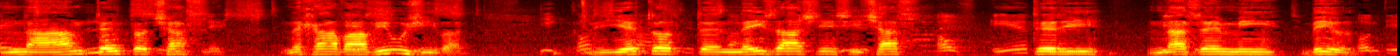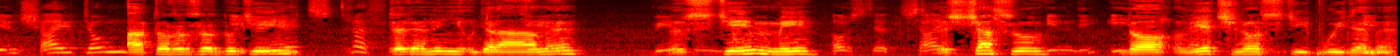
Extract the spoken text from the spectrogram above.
nám tento čas nechává využívat. Je to ten nejzáčnější čas, který na zemi byl. A to rozhodnutí, které nyní uděláme, s tím my z času do věčnosti půjdeme.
